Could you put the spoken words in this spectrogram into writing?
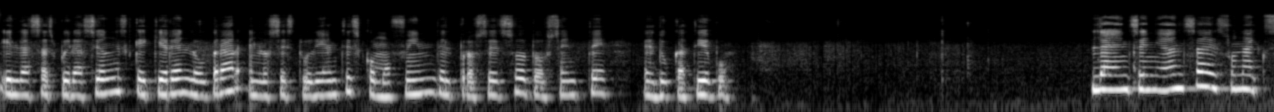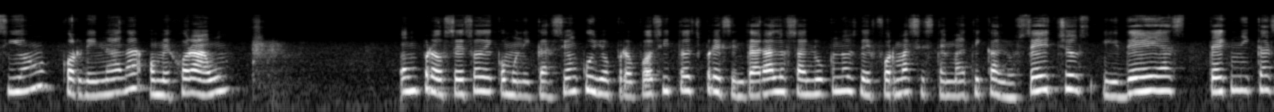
y las aspiraciones que quieren lograr en los estudiantes como fin del proceso docente educativo. La enseñanza es una acción coordinada o mejor aún, un proceso de comunicación cuyo propósito es presentar a los alumnos de forma sistemática los hechos, ideas, técnicas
